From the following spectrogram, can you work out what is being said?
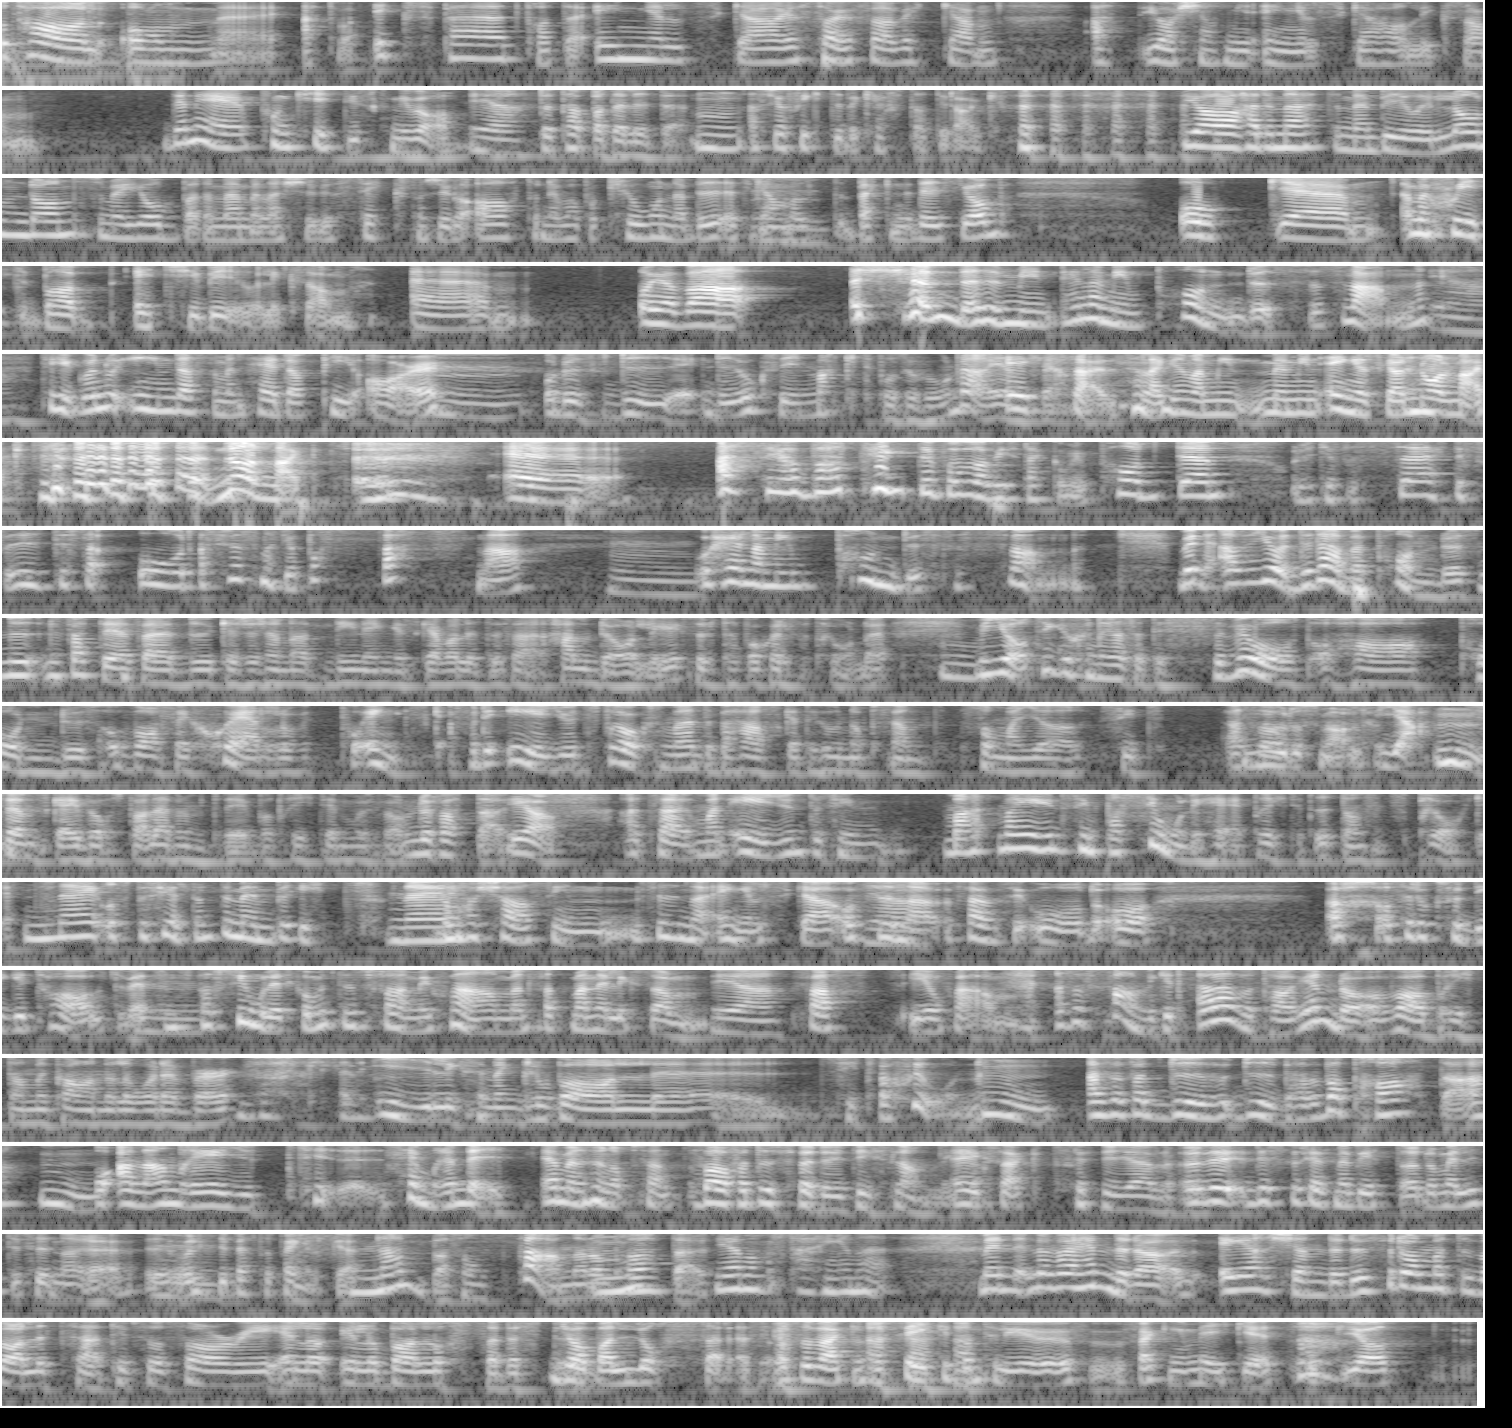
på tal om eh, att vara expert, prata engelska. Jag sa ju förra veckan att jag känner att min engelska har liksom den är på en kritisk nivå. Ja, du har tappat det lite. Mm, alltså jag fick det bekräftat idag. jag hade möte med en byrå i London som jag jobbade med mellan 2016 och 2018. Jag var på Kronaby, ett gammalt back in the days jobb. Och eh, ja men skitbra edgy byrå liksom. Eh, och jag bara kände hur min, hela min pondus försvann. Ja. Tänk, jag går ändå in där som en head of PR. Mm. Och du, du, du är också i maktposition där egentligen. Exakt, snälla gud, med min, med min engelska har noll makt. noll makt. Eh, alltså jag bara tänkte på vad vi snackade om i podden. Och du vet, jag försökte få ut dessa ord. Alltså det är som att jag bara fastnade. Och hela min pondus försvann. Men alltså jag, det där med pondus, nu, nu fattar jag så här, du kanske känner att din engelska var lite så här halvdålig så du tappar självförtroende. Men jag tycker generellt att det är svårt att ha pondus och vara sig själv på engelska. För det är ju ett språk som man inte behärskar till 100% som man gör sitt alltså, Modersmål. Ja, svenska i vårt fall, även om inte det är vårt riktiga modersmål. Om du fattar? Ja. Att så här, man är ju inte sin, man, man är ju inte sin personlighet riktigt utan språket. Nej, och speciellt inte med en britt Nej. som har kört sin fina engelska och Ja. fina fancy ord. Och, ah, och så är det också digitalt, du vet. Mm. Ens personlighet kommer inte ens fram i skärmen för att man är liksom Ja. fast i en skärm. Alltså fan vilket övertag ändå att vara britt, amerikan eller whatever. Verkligen. I liksom en global eh, situation. Mm. Alltså för att du, du behöver bara prata och alla andra är ju sämre än dig. Ja men 100 procent. Bara för att du är född i ett visst land. Liksom. Exakt. Det är jävla Och sjukt. det, det är speciellt med britter, de är lite finare eh, och lite bättre på engelska. Snabba som fan när de pratar. Ja, man måste hänga med. Men, men vad hände då? Erkände du för dem att du var lite så här, typ så sorry eller, eller bara låtsades du? Jag bara låtsades. Alltså verkligen så fake it until you fucking make it. Och jag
